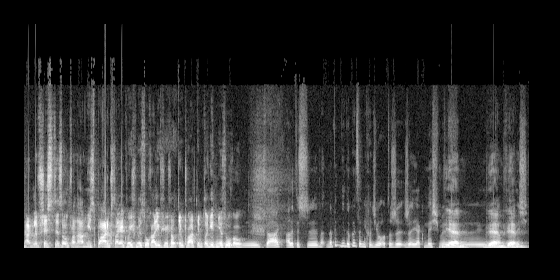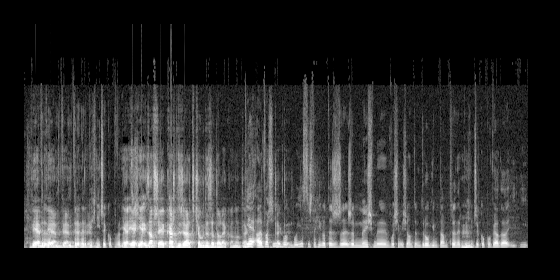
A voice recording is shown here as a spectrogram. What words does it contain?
nagle wszyscy są fanami Sparks, a jak myśmy słuchali w 64, to nikt nie słuchał. Tak, ale też y, nawet nie do końca mi chodziło o to, że, że jak myśmy... Wiem, y, wiem, wiem, wiem, trener, wiem, i, wiem. I trener wiem, Piechniczek Ja, opowiadający, ja, ja że- zawsze jak każdy żart ciągnę za daleko, no tak. nie, ale właśnie tak bo, to jest. bo jest coś takiego też, że, że myśmy w 82 tam trener Mhm. Piechniczek opowiada i, i,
